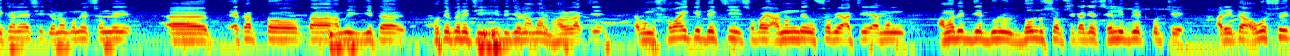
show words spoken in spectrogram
এখানে আসি জনগণের সঙ্গে একাত্মতা আমি যেটা হতে পেরেছি এটির জন্য আমার ভালো লাগছে এবং সবাইকে দেখছি, সবাই আনন্দে উৎসবে আছে এবং আমাদের যে দোল দোল উৎসব সেটাকে সেলিব্রেট করছে, আর এটা অবশ্যই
